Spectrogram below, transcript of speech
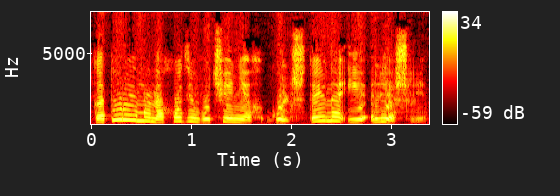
которые мы находим в учениях Гольдштейна и Лешли.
